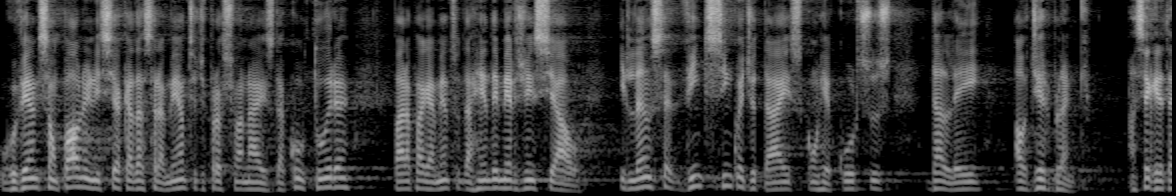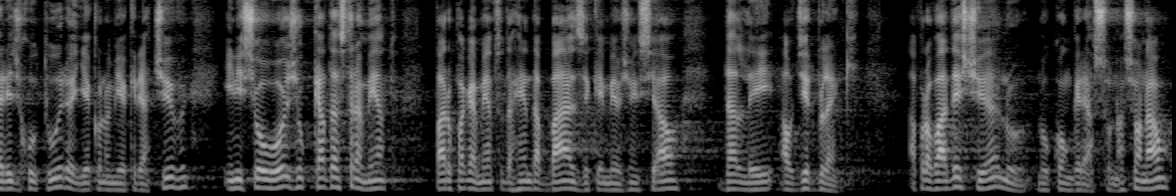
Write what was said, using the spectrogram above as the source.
O governo de São Paulo inicia cadastramento de profissionais da cultura para pagamento da renda emergencial e lança 25 editais com recursos da Lei Aldir Blanc. A Secretaria de Cultura e Economia Criativa iniciou hoje o cadastramento para o pagamento da renda básica emergencial da Lei Aldir Blanc. Aprovada este ano no Congresso Nacional,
